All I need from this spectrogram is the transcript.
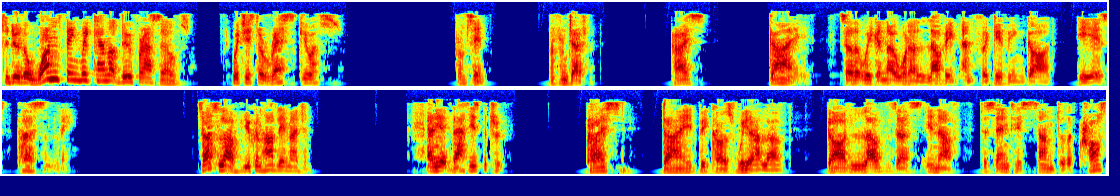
to do the one thing we cannot do for ourselves, which is to rescue us from sin and from judgment. Christ died so that we can know what a loving and forgiving God He is personally. Such love you can hardly imagine. And yet that is the truth. Christ died because we are loved. God loves us enough to send his son to the cross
